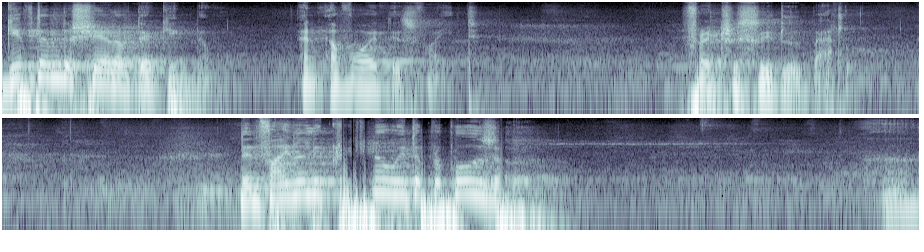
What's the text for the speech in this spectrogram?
Give them the share of their kingdom and avoid this fight. Fratricidal battle. Then finally, Krishna with a proposal. Uh,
